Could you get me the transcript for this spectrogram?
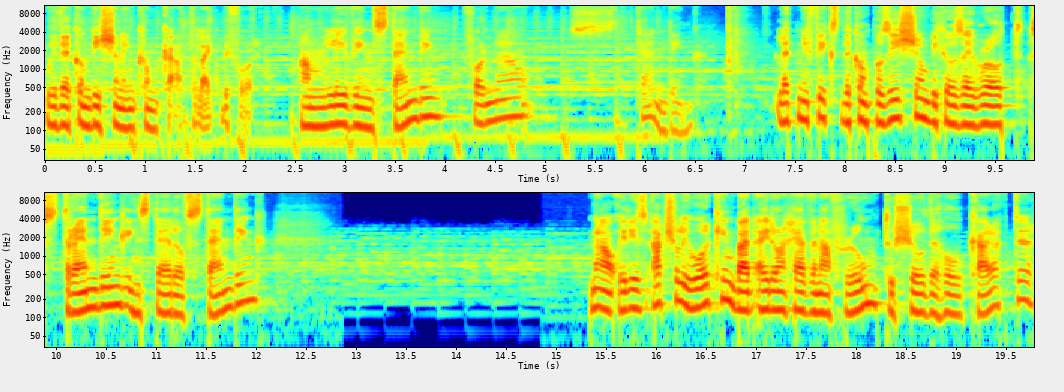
with a conditioning concat like before. I'm leaving standing for now. Standing. Let me fix the composition because I wrote stranding instead of standing. Now it is actually working but I don't have enough room to show the whole character.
